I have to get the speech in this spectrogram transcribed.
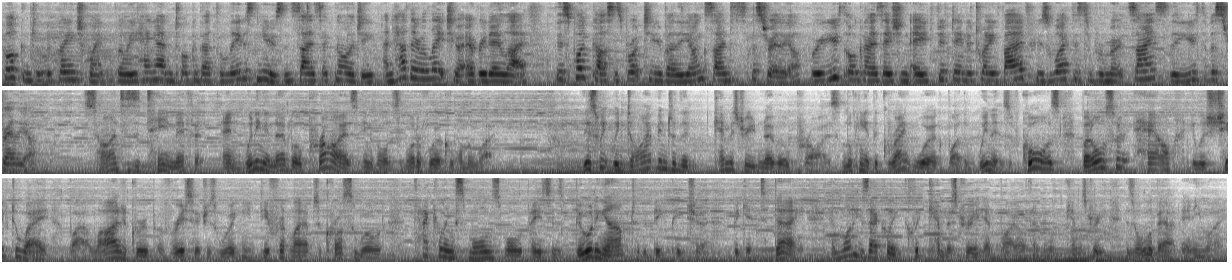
Welcome to Lagrange Point, where we hang out and talk about the latest news in science technology and how they relate to your everyday life. This podcast is brought to you by the Young Scientists of Australia. We're a youth organisation aged 15 to 25 whose work is to promote science to the youth of Australia. Science is a team effort, and winning a Nobel Prize involves a lot of work along the way. This week we dive into the Chemistry Nobel Prize, looking at the great work by the winners, of course, but also how it was chipped away by a large group of researchers working in different labs across the world, tackling small and smaller pieces, building up to the big picture we get today, and what exactly click chemistry and bioorthogonal chemistry is all about anyway.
